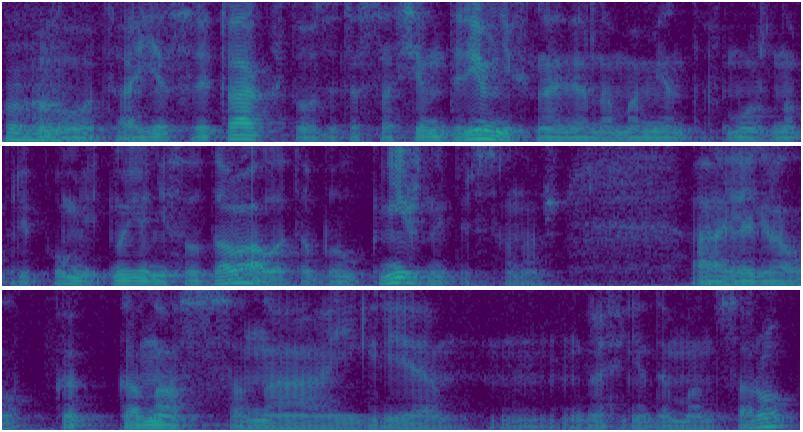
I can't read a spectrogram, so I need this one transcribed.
Угу. Вот. А если так, то это совсем древних, наверное, моментов можно припомнить. Но я не создавал, это был книжный персонаж. А, я играл как Канас на игре Графиня де Мансаро.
